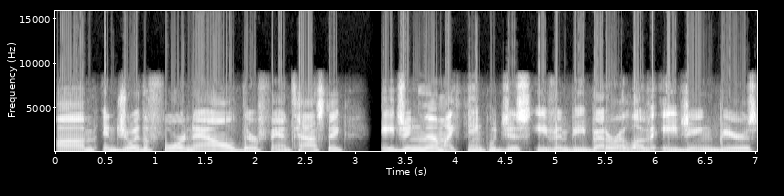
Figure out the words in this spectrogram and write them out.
Um, enjoy the four now. They're fantastic. Aging them, I think, would just even be better. I love aging beers.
